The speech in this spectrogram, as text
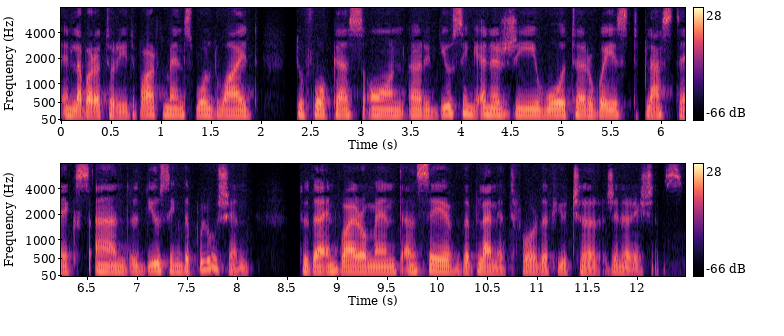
in laboratory departments worldwide to focus on uh, reducing energy, water, waste, plastics, and reducing the pollution to the environment and save the planet for the future generations.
